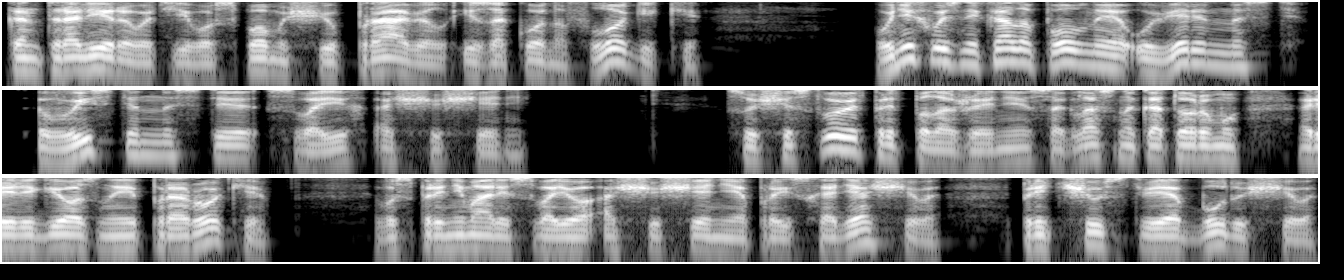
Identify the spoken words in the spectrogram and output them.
контролировать его с помощью правил и законов логики, у них возникала полная уверенность в истинности своих ощущений. Существует предположение, согласно которому религиозные пророки воспринимали свое ощущение происходящего, предчувствие будущего,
